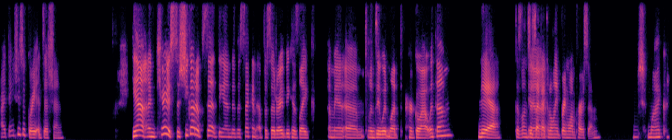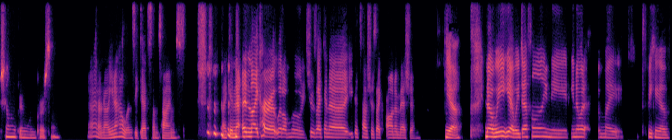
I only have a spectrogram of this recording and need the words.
I think she's a great addition. Yeah, I'm curious. So she got upset at the end of the second episode, right? Because like Amanda, um, Lindsay wouldn't let her go out with them. Yeah, because Lindsay's yeah. like, I could only bring one person. Why could she only bring one person? I don't know. You know how Lindsay gets sometimes. like in, in like her little mood, she was like in a. You could tell she was like on a mission. Yeah. No, we yeah we definitely need. You know what? My speaking of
